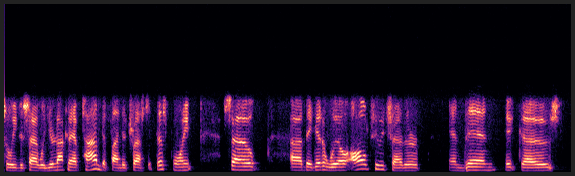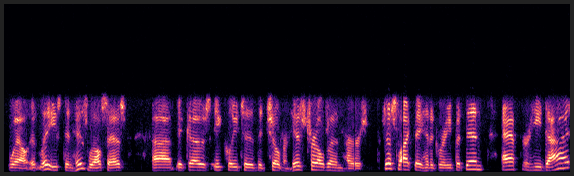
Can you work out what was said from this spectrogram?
so we decided, well, you're not going to have time to fund a trust at this point. So uh, they did a will all to each other, and then it goes well, at least in his will says uh, it goes equally to the children, his children and hers, just like they had agreed. But then after he died,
